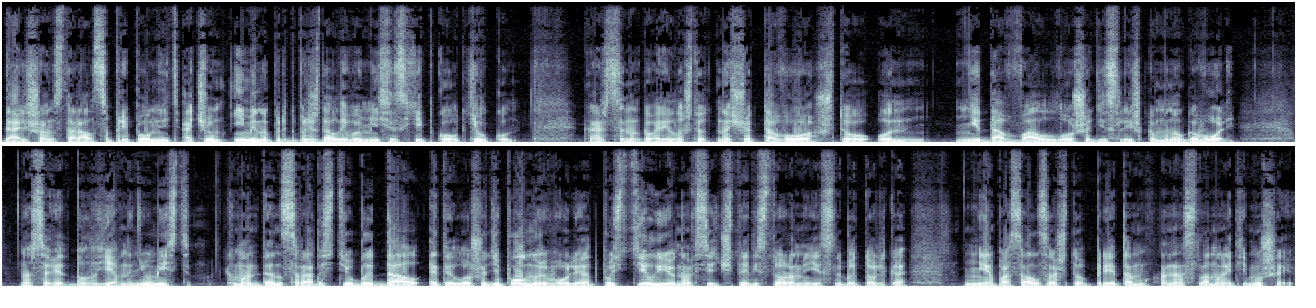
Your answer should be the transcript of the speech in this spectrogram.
дальше он старался припомнить, о чем именно предупреждал его миссис Хиткоут Килкун. Кажется, она говорила что-то насчет того, что он не давал лошади слишком много воли. Но совет был явно неуместен. Командант с радостью бы дал этой лошади полную волю и отпустил ее на все четыре стороны, если бы только не опасался, что при этом она сломает ему шею.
